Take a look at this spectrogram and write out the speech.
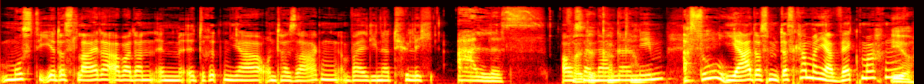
musste ihr das leider aber dann im äh, dritten Jahr untersagen, weil die natürlich alles auseinandernehmen. Ach so. Ja, das, das kann man ja wegmachen. Ja.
